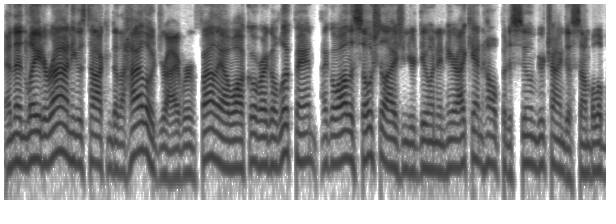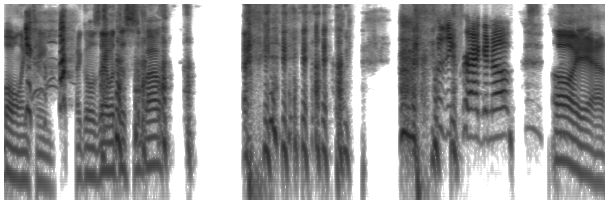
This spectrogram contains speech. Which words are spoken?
And then later on, he was talking to the high-low driver. And finally, I walk over. I go, "Look, man. I go, all the socializing you're doing in here, I can't help but assume you're trying to assemble a bowling team." I go, "Is that what this is about?" Was he cracking up? oh yeah,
